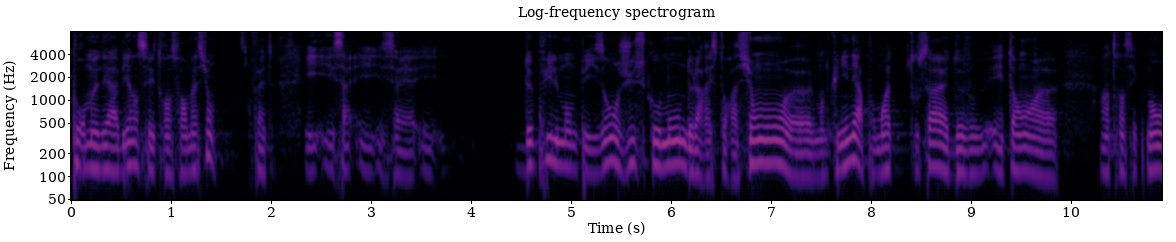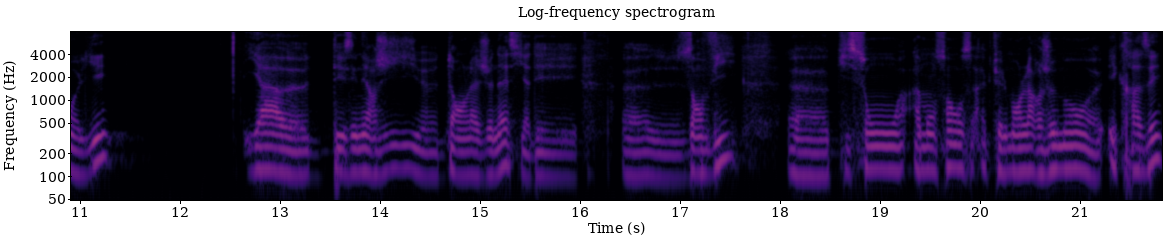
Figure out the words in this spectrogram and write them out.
pour mener à bien ces transformations, en fait. Et, ça, depuis le monde paysan jusqu'au monde de la restauration, le monde culinaire. Pour moi, tout ça étant intrinsèquement lié. Il y a des énergies dans la jeunesse, il y a des envies euh, qui sont, à mon sens, actuellement largement euh, écrasées.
